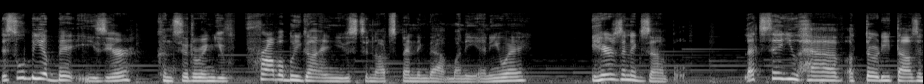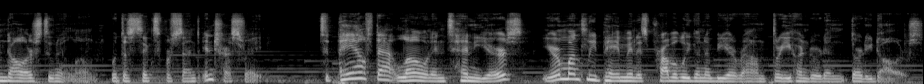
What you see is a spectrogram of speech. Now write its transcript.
This will be a bit easier considering you've probably gotten used to not spending that money anyway. Here's an example. Let's say you have a $30,000 student loan with a 6% interest rate. To pay off that loan in 10 years, your monthly payment is probably going to be around $330.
